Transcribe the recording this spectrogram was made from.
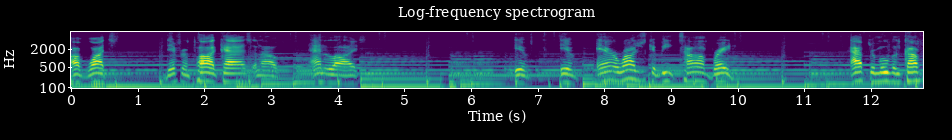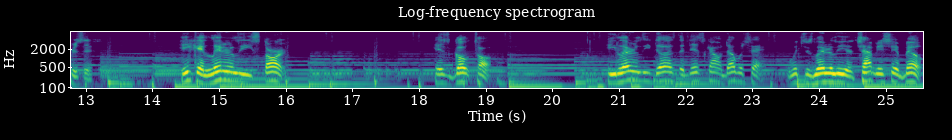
I've watched different podcasts and I've analyzed if if Aaron Rodgers can beat Tom Brady after moving conferences, he can literally start his GOAT talk. He literally does the discount double check, which is literally a championship belt.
